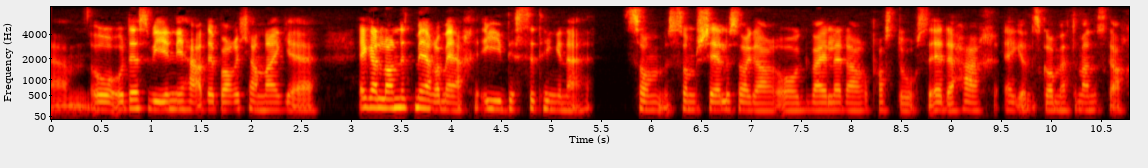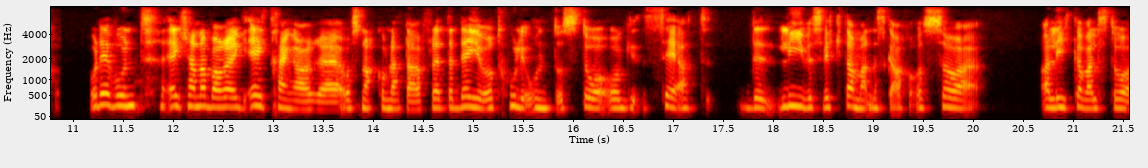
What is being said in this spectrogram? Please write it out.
Um, og, og, det som vi er inne i her, det bare kjenner jeg eh, Jeg har landet mer og mer i disse tingene. Som, som sjelesørger og veileder og pastor, så er det her jeg ønsker å møte mennesker. Og det er vondt. Jeg kjenner bare jeg, jeg trenger uh, å snakke om dette. For dette, det gjør utrolig vondt å stå og se at det, livet svikter mennesker, og så allikevel stå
